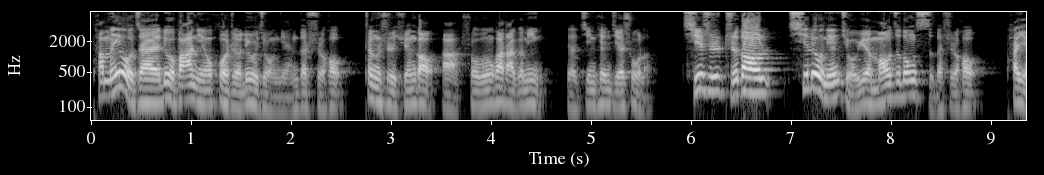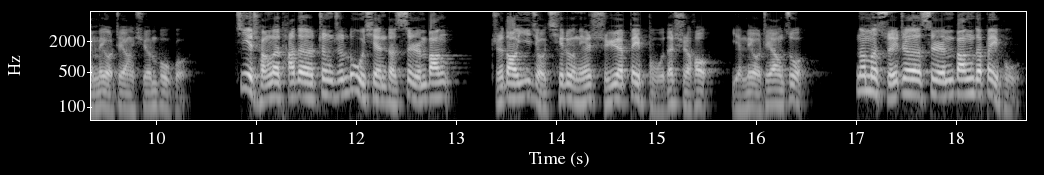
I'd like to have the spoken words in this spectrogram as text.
他没有在六八年或者六九年的时候正式宣告啊，说文化大革命要今天结束了。其实直到七六年九月毛泽东死的时候。他也没有这样宣布过。继承了他的政治路线的四人帮，直到一九七六年十月被捕的时候，也没有这样做。那么，随着四人帮的被捕，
